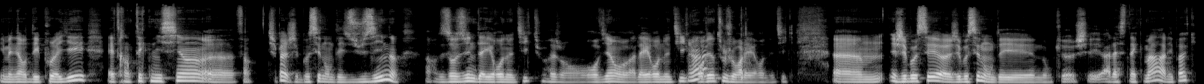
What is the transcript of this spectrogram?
une manière de déployer, être un technicien. Euh, enfin, je sais pas, j'ai bossé dans des usines, alors des usines d'aéronautique. Tu vois, genre, on revient à l'aéronautique, on revient toujours à l'aéronautique. Euh, j'ai bossé, j'ai bossé dans des donc chez à la SNECMAR à l'époque.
